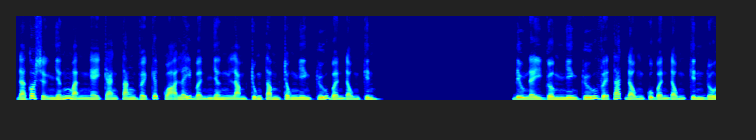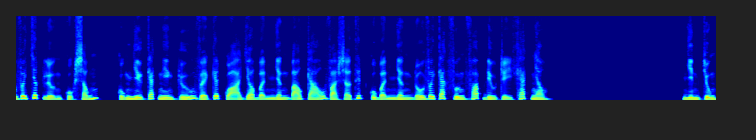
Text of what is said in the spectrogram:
đã có sự nhấn mạnh ngày càng tăng về kết quả lấy bệnh nhân làm trung tâm trong nghiên cứu bệnh động kinh. Điều này gồm nghiên cứu về tác động của bệnh động kinh đối với chất lượng cuộc sống, cũng như các nghiên cứu về kết quả do bệnh nhân báo cáo và sở thích của bệnh nhân đối với các phương pháp điều trị khác nhau. Nhìn chung,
